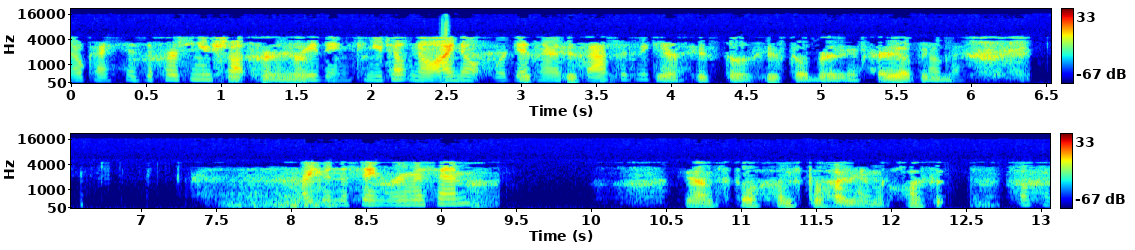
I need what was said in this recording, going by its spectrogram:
Okay. Is the person you shot still up. breathing? Can you tell? No, I know. We're getting there as He's- fast as we can. Yeah, he's still he's still breathing. Hurry up and Okay. Are you in the same room as him? yeah, I'm still I'm still hiding in the closet. Okay.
